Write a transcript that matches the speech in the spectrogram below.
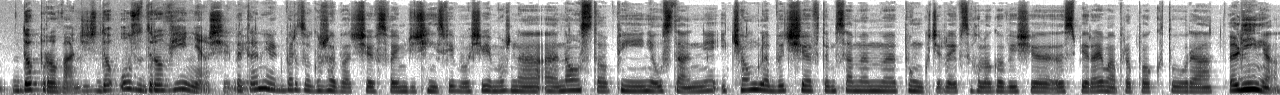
doprowadzić do uzdrowienia siebie. Pytanie, jak bardzo grzebać się w swoim dzieciństwie, bo właściwie można e, non-stop i nieustannie i ciągle być w tym samym punkcie. Tutaj psychologowie się spierają a propos, która linia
